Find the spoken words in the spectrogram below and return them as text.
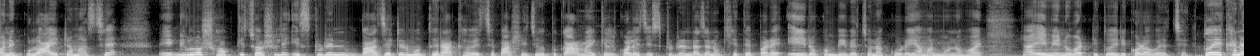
অনেকগুলো আইটেম আছে। এগুলো সব কিছু আসলে স্টুডেন্ট বাজেটের মধ্যে রাখা হয়েছে। পাশে যেহেতু কারমাইকেল কলেজ স্টুডেন্টরা যেন খেতে পারে, এই রকম বিবেচনা করেই আমার মনে হয় এই মেনুবারটি তৈরি করা হয়েছে। তো এখানে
